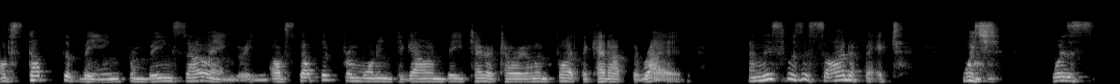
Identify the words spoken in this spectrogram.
I've stopped the being from being so angry. I've stopped it from wanting to go and be territorial and fight the cat up the road. And this was a side effect which was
